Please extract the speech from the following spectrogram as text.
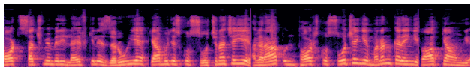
थॉट सच में मेरी लाइफ के लिए ज़रूरी है? क्या मुझे इसको सोचना चाहिए? अगर आप उन थॉट्स को सोचेंगे, मनन करेंगे तो आप क्या होंगे?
